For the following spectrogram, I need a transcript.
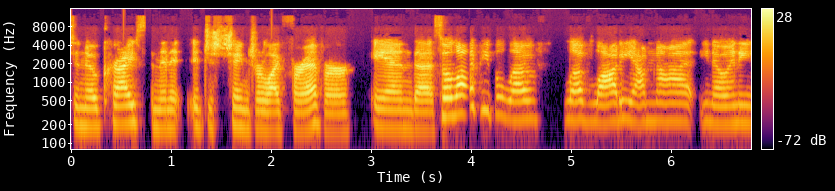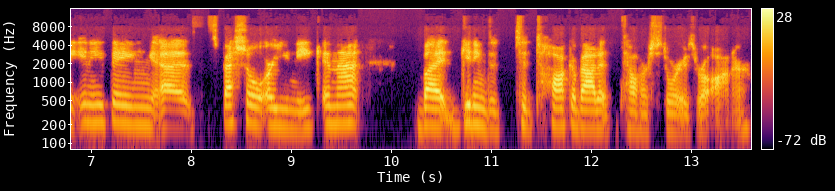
to know Christ and then it, it just changed her life forever. And uh, so a lot of people love love Lottie. I'm not, you know, any anything uh, special or unique in that, but getting to to talk about it, tell her story is real honor.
